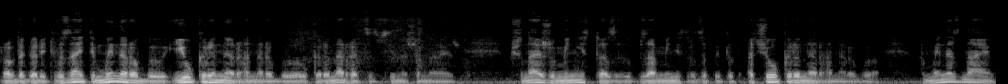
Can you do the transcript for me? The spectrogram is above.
Правда, говорить, ви знаєте, ми не робили, і Укренерго не робила. Укренерго це всі наші мережі. Починаєш у міністра, замміністра запитувати, а чого Укренерго не робила? А ми не знаємо.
